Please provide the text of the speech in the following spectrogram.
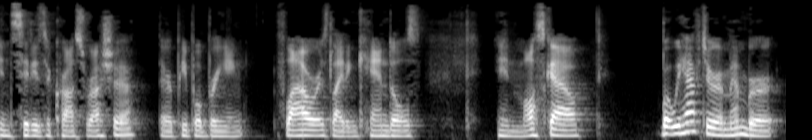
in cities across Russia. There are people bringing flowers, lighting candles in Moscow. But we have to remember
